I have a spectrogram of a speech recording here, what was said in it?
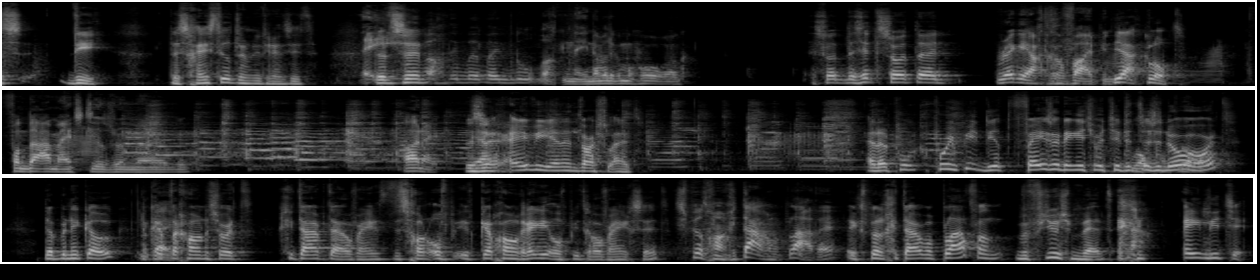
is die. Dat is geen steel drum die erin zit. nee, dat is een- wacht, ik, be- ik bedoel... Wacht, nee, dan wil ik hem horen ook. Een soort, er zit een soort eh, reggae-achtige vibe in. Ja, klopt. Vandaar mijn steel drum. oh nee. Dus Ja, een. EWI en een dwarsluit. En dat dat phaser dingetje wat je er tussendoor hoort, dat ben ik ook. Ik heb daar gewoon een soort gitaarpartij overheen. Het is gewoon off, ik heb gewoon reggae offbeat eroverheen gezet. Je speelt gewoon gitaar op een plaat, hè? Ik speel gitaar op een plaat van mijn Fusion Band. Eén liedje.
